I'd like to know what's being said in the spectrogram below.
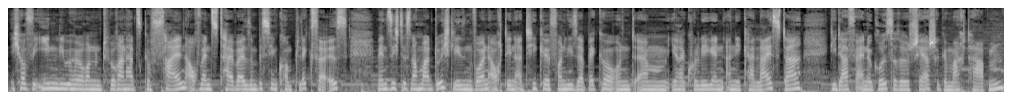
ich hoffe, Ihnen, liebe Hörerinnen und Hörer, hat es gefallen, auch wenn es teilweise ein bisschen komplexer ist. Wenn Sie sich das nochmal durchlesen wollen, auch den Artikel von Lisa Becker und ähm, ihrer Kollegin Annika Leister, die dafür eine größere Recherche gemacht haben,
